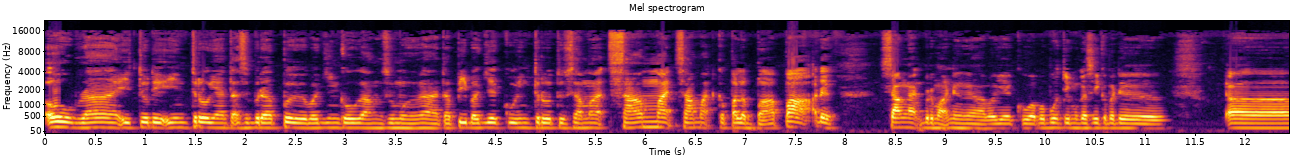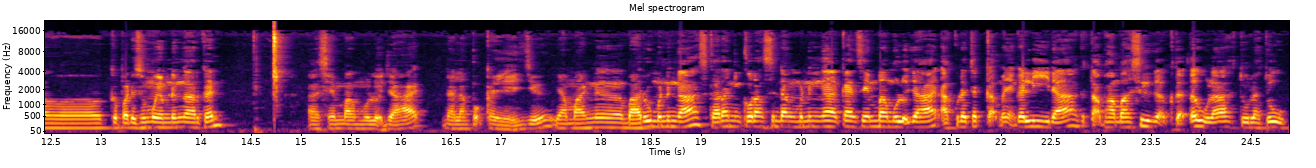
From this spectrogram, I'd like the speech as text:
Alright, itu dia intro yang tak seberapa bagi korang semua lah. Tapi bagi aku intro tu sangat, sangat, sangat kepala bapak dia. Sangat bermakna lah bagi aku. Apa pun terima kasih kepada uh, kepada semua yang mendengarkan. Uh, Sembang Mulut Jahat dalam podcast je. Yang mana baru mendengar. Sekarang ni korang sedang mendengarkan Sembang Mulut Jahat. Aku dah cakap banyak kali dah. Aku tak faham bahasa ke aku tak tahulah. Itulah tu.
